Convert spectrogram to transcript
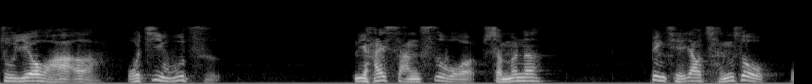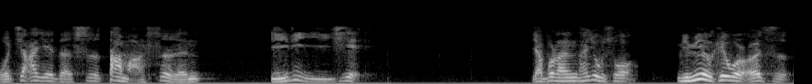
主耶和华啊，我既无子，你还赏赐我什么呢？并且要承受我家业的是大马士人一利以谢。”亚伯兰他又说：“你没有给我儿子，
